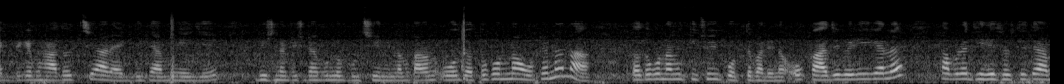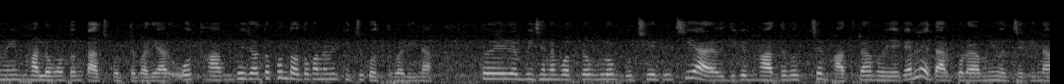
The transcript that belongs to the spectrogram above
একদিকে ভাত হচ্ছে আর একদিকে আমি এই যে বিছনা টিছনাগুলো গুছিয়ে নিলাম। কারণ ও যতক্ষণ না ওঠে না না ততক্ষণ আমি কিছুই করতে পারি না। ও কাজে বেরিয়ে গেলে তারপরে ধীরে সুস্থিতে আমি ভালো মতন কাজ করতে পারি। আর ও থাকবে যতক্ষণ ততক্ষণ আমি কিছু করতে পারি না। তো এই বিছানাপত্রগুলো গুছিয়ে টুছিয়ে আর ওইদিকে ভাত হচ্ছে, ভাতটা হয়ে গেলে তারপরে আমি হচ্ছে কি না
